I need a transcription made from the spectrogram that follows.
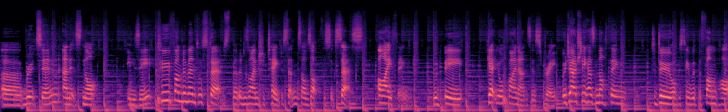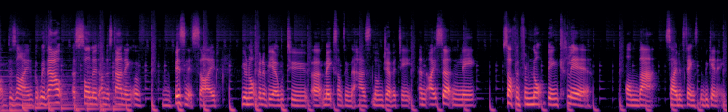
uh, routes in, and it's not easy. Two fundamental steps that a designer should take to set themselves up for success, I think, would be get your finances straight, which actually has nothing to do, obviously, with the fun part of design, but without a solid understanding of the business side, you're not going to be able to uh, make something that has longevity. And I certainly suffered from not being clear on that side of things at the beginning.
